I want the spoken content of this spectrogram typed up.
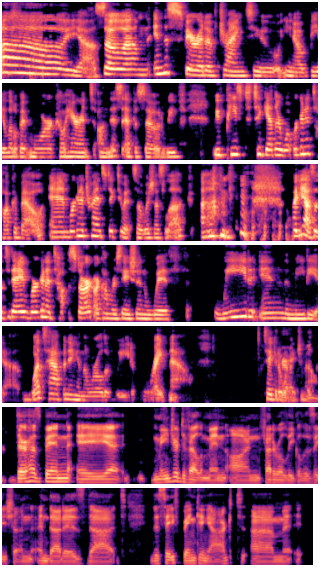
Oh yeah. So um in the spirit of trying to, you know, be a little bit more coherent on this episode, we've we've pieced together what we're going to talk about and we're going to try and stick to it. So wish us luck. Um but yeah, so today we're going to start our conversation with weed in the media. What's happening in the world of weed right now? Take it Yeah, away, Jamal. There has been a major development on federal legalization, and that is that the Safe Banking Act um,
